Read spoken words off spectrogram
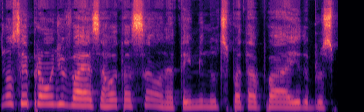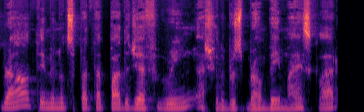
Não sei para onde vai essa rotação, né? Tem minutos para tapar aí do Bruce Brown, tem minutos para tapar do Jeff Green, acho que do Bruce Brown bem mais, claro.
